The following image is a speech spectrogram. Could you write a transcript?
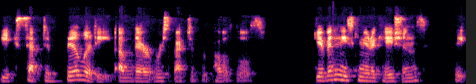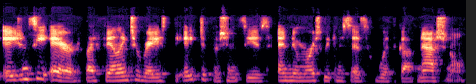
the acceptability of their respective proposals. Given these communications, the agency erred by failing to raise the eight deficiencies and numerous weaknesses with GovNational.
